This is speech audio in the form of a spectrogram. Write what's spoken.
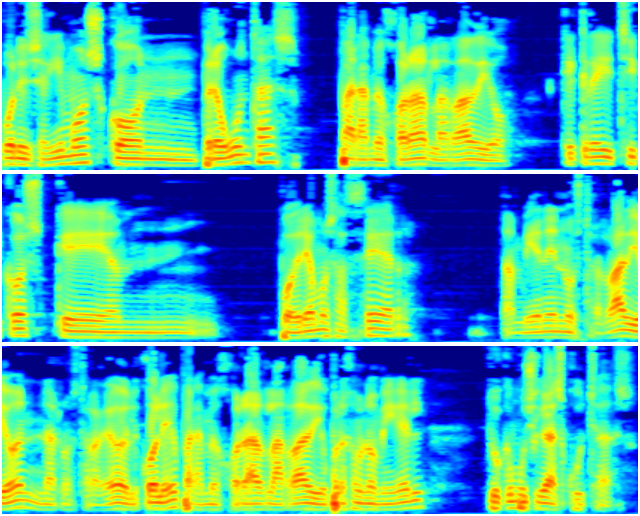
Bueno, y seguimos con preguntas para mejorar la radio. ¿Qué creéis, chicos, que mm, podríamos hacer también en nuestra radio, en la, nuestra radio del cole, para mejorar la radio? Por ejemplo, Miguel, ¿tú qué música escuchas?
